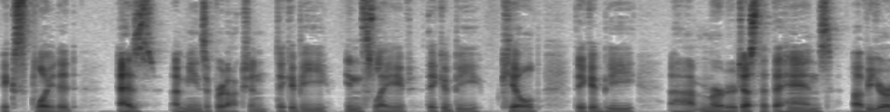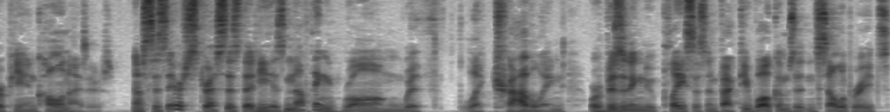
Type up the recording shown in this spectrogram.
exploited as a means of production. They could be enslaved, they could be killed, they could be uh, murdered just at the hands of European colonizers. Now, Césaire stresses that he has nothing wrong with like traveling or visiting new places. In fact, he welcomes it and celebrates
